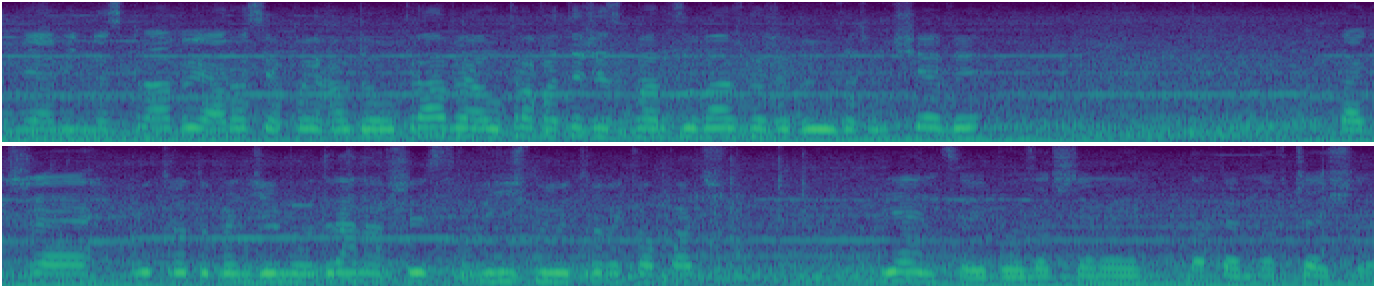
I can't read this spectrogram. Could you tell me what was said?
bo miałem inne sprawy, a Rosja pojechał do uprawy, a uprawa też jest bardzo ważna, żeby zacząć siewy. Także jutro tu będziemy od rana wszyscy. Powinniśmy jutro wykopać więcej, bo zaczniemy na pewno wcześniej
